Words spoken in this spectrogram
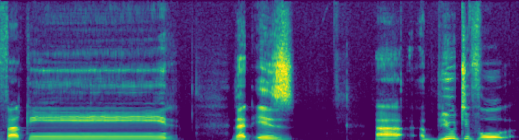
فقير That is uh, a beautiful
